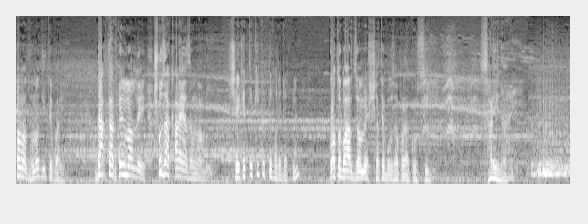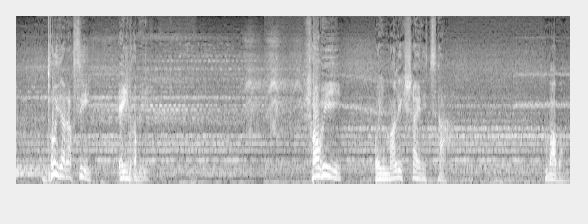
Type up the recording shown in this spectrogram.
সমাধানও দিতে পারি। ডাক্তার ফেল মারলে সোজা খাড়াইয়া যাব আমি। সেক্ষেত্রে কি করতে পারেন আপনি কতবার জমের সাথে বোঝাপড়া করছি ছাড়ি নাই। ধৈর্য রাখছি এইভাবে। সবই ওই মালিক সাহের ইচ্ছা। বাবা।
